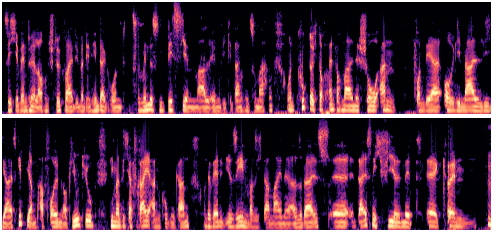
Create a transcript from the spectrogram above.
sich eventuell auch ein Stück weit über den Hintergrund zumindest ein bisschen mal irgendwie Gedanken zu machen und guckt euch doch einfach mal eine Show an von der Originalliga. Es gibt ja ein paar Folgen auf YouTube, die man sich ja frei angucken kann und da werdet ihr sehen, was ich da meine. Also da ist, äh, da ist nicht viel mit äh, Können.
